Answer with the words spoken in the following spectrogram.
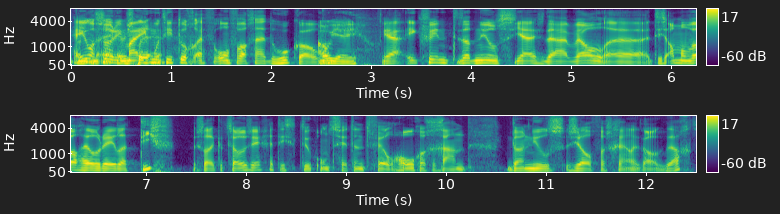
Hey jongens, sorry, maar ik moet hier toch even onverwachts uit de hoek komen. Oh jee. Ja, ik vind dat Niels juist daar wel... eh, het is allemaal wel heel relatief. Dus laat ik het zo zeggen. Het is natuurlijk ontzettend veel hoger gegaan dan Niels zelf waarschijnlijk ook dacht.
